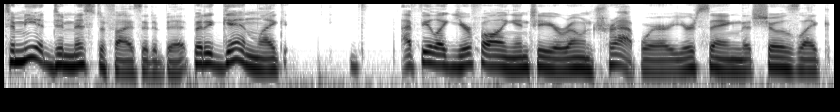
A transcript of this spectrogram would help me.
to me, it demystifies it a bit. But again, like, I feel like you're falling into your own trap where you're saying that shows like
